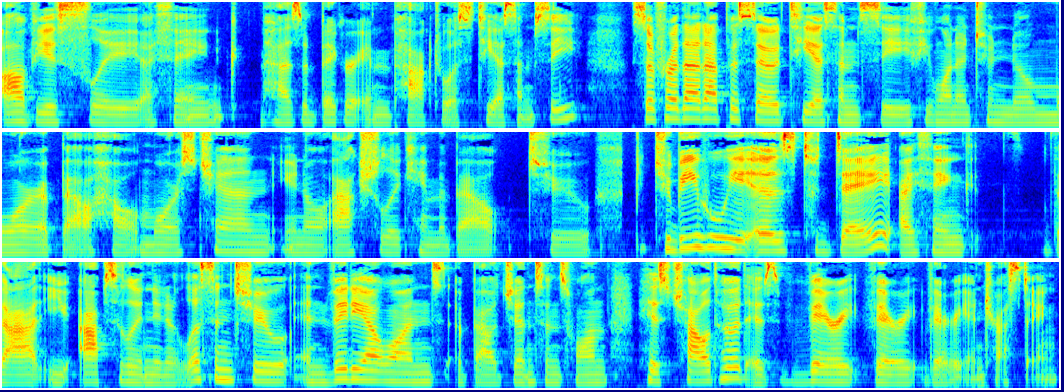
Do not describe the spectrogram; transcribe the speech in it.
obviously, I think, has a bigger impact was TSMC. So for that episode, TSMC, if you wanted to know more about how Morris Chang, you know, actually came about to to be who he is today, I think that you absolutely need to listen to. NVIDIA ones about Jensen Huang, his childhood is very, very, very interesting.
